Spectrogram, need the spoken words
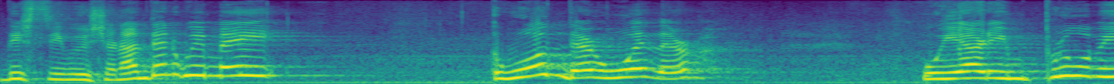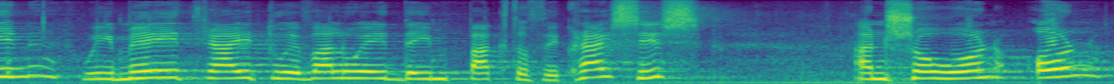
distribution. And then we may wonder whether we are improving, we may try to evaluate the impact of the crisis and so on on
